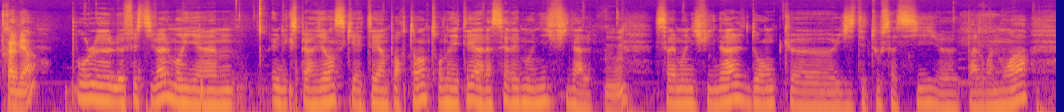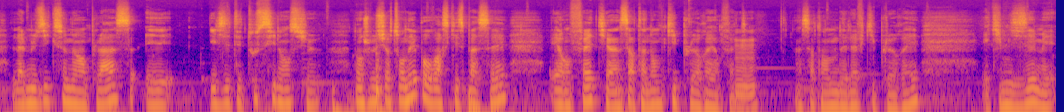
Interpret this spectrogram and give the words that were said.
très bien. Pour le, le festival, moi il y a une expérience qui a été importante. On a été à la cérémonie finale. Mhm. Cérémonie finale, donc euh, ils étaient tous assis euh, pas loin de moi. La musique se met en place et ils étaient tous silencieux. Donc je me suis retourné pour voir ce qui se passait. Et en fait, il y a un certain nombre qui pleuraient, en fait. Mhm. Un certain nombre d'élèves qui pleuraient et qui me disaient, mais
